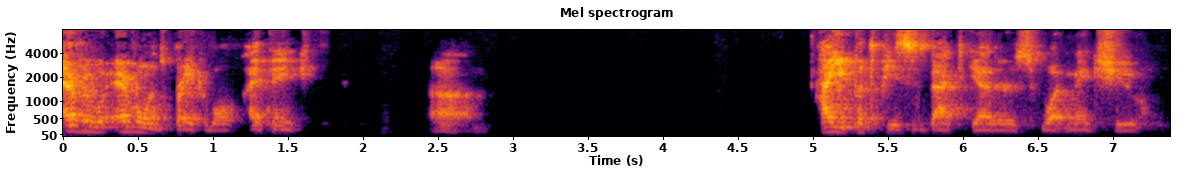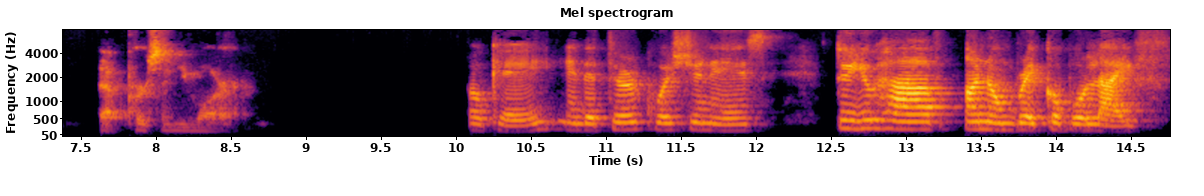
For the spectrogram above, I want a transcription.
every, everyone's breakable. I think um, how you put the pieces back together is what makes you that person you are. Okay. And the third question is Do you have an unbreakable life?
